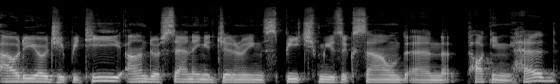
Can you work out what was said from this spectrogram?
audio gpt understanding and generating speech music sound and talking head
